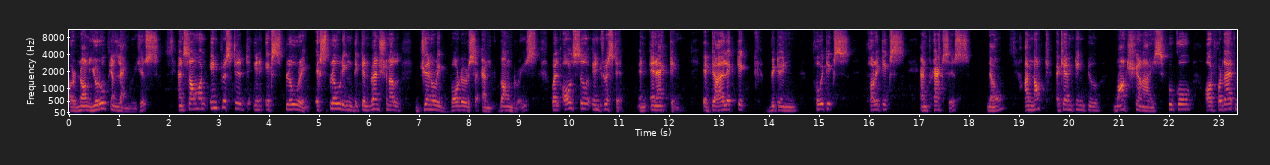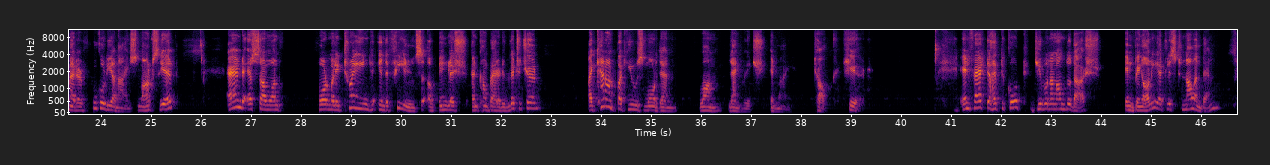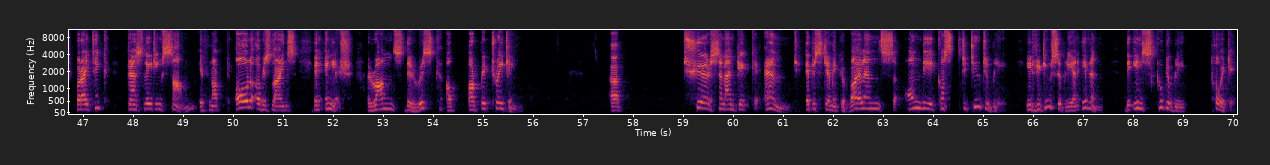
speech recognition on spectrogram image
or non-European languages, and someone interested in exploring, exploding the conventional generic borders and boundaries, while also interested in enacting a dialectic between poetics, politics, and praxis. No, I'm not attempting to Marxianize Foucault, or for that matter, Foucauldianize Marx here. And as someone formally trained in the fields of English and comparative literature, I cannot but use more than one language in my talk here. In fact, I have to quote Jivanananda Das in Bengali, at least now and then, but I think translating some, if not all of his lines in English, runs the risk of perpetrating uh, sheer semantic and epistemic violence on the constitutively, irreducibly, and even the inscrutably poetic.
